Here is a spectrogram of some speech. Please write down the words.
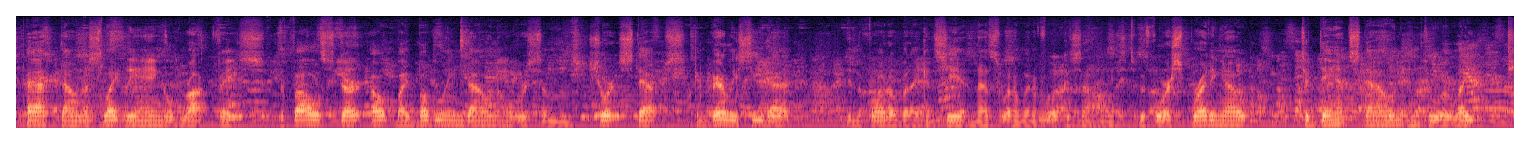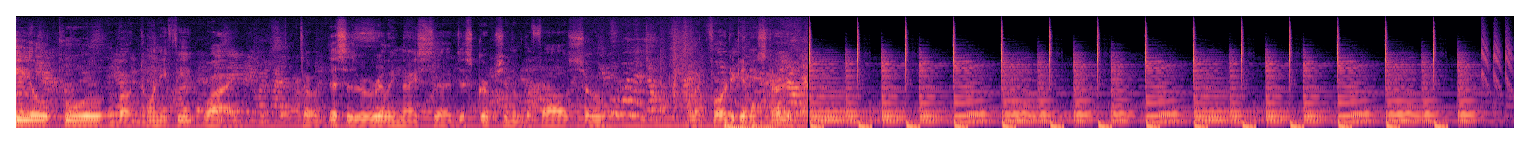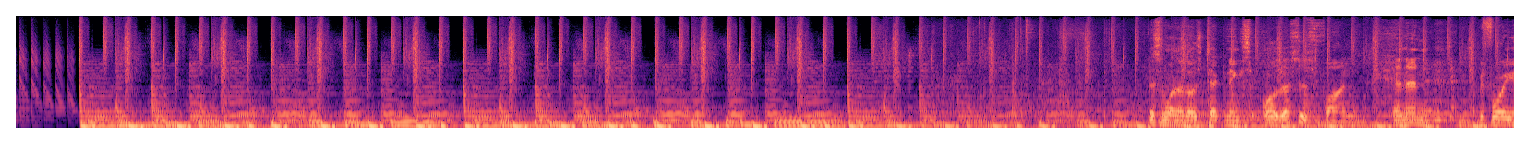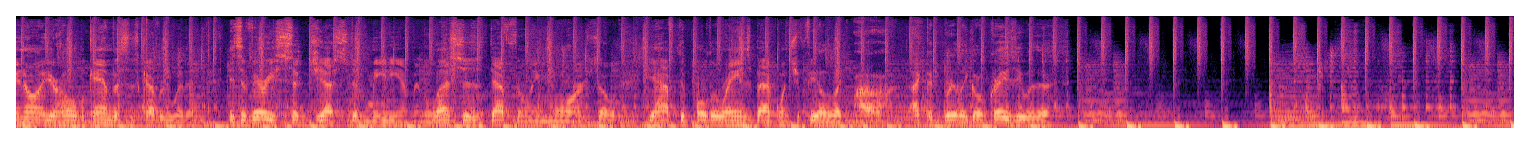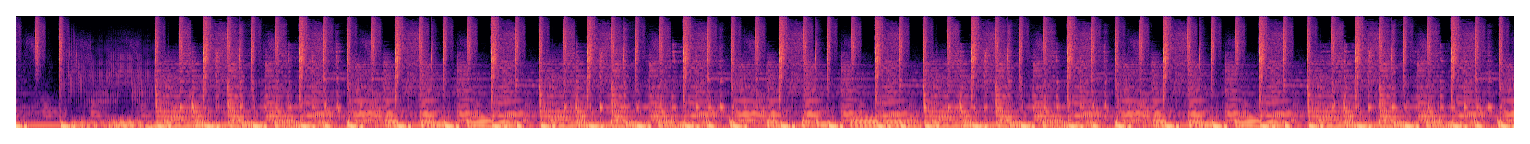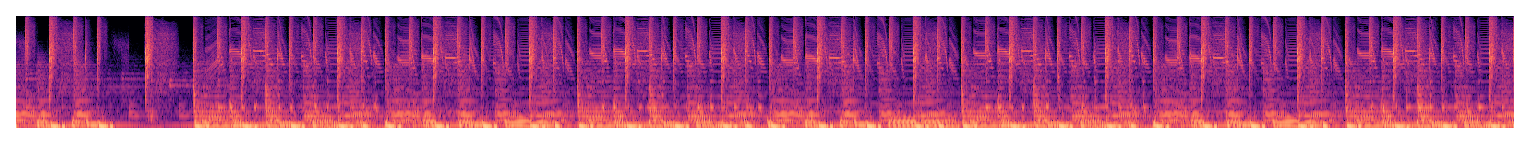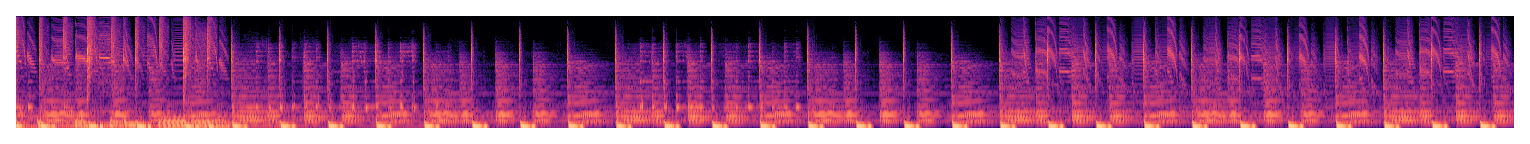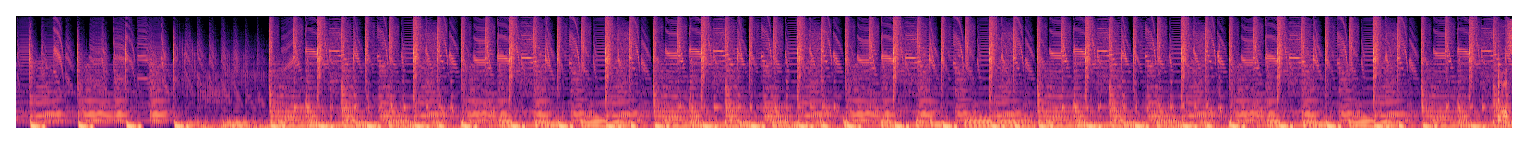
path down a slightly angled rock face. The falls start out by bubbling down over some short steps. You can barely see that in the photo, but I can see it, and that's what I'm going to focus on. It's before spreading out to dance down into a light teal pool about 20 feet wide. So this is a really nice uh, description of the falls, so I look forward to getting started. This is one of those techniques, oh, this is fun. And then before you know it, your whole canvas is covered with it. It's a very suggestive medium, and less is definitely more. So you have to pull the reins back once you feel like, wow, I could really go crazy with this.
